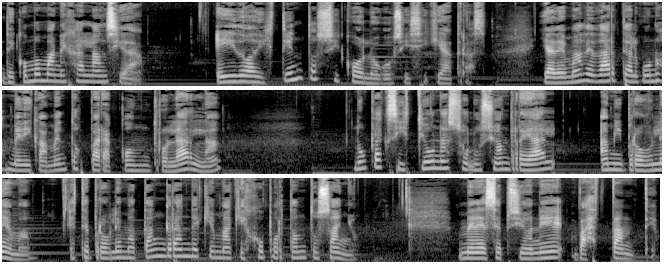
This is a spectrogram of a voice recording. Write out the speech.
de cómo manejar la ansiedad. He ido a distintos psicólogos y psiquiatras y además de darte algunos medicamentos para controlarla, nunca existió una solución real a mi problema, este problema tan grande que me aquejó por tantos años. Me decepcioné bastante.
